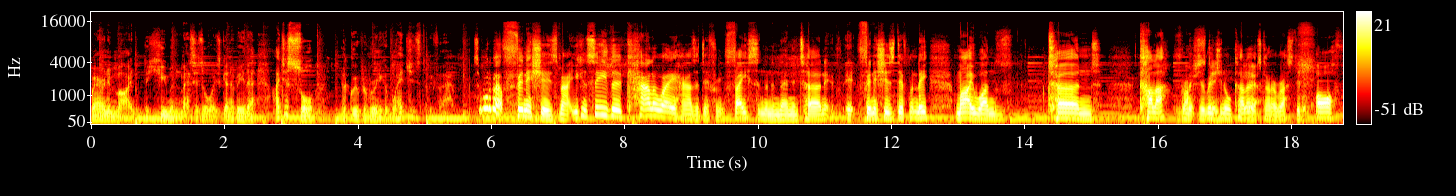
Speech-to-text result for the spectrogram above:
bearing in mind the human mess is always going to be there. I just saw a group of really good wedges, to be fair. So what about finishes, Matt? You can see the Callaway has a different face and then in turn it, it finishes differently. My one's turned colour from Rusty. its original colour. Yeah. It's kind of rusted off.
